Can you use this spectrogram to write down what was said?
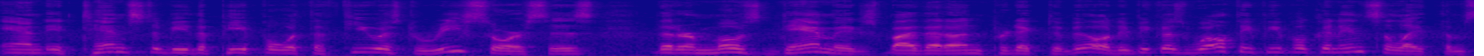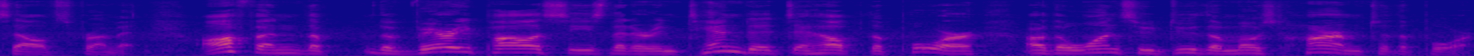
and it tends to be the people with the fewest resources that are most damaged by that unpredictability because wealthy people can insulate themselves from it. Often, the, the very policies that are intended to help the poor are the ones who do the most harm to the poor.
